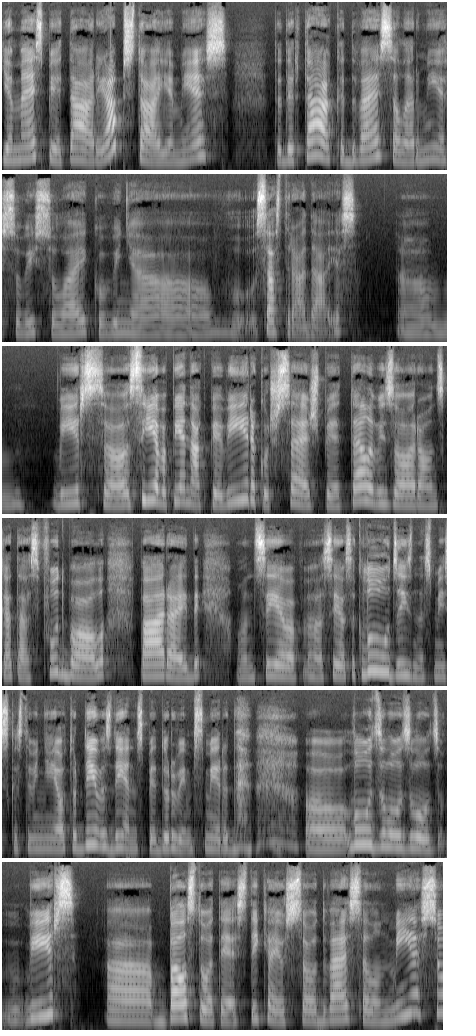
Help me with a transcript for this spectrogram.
ja mēs pie tā arī apstājamies, tad ir tā, ka dvēsele ar miesu visu laiku viņa sastrādājas. Um, vīrs, sieva pienāk pie vīra, kurš sēž pie televizora un skatās futbolu pārraidi, un sieva, sieva saka, lūdzu, iznes miskasti, viņa jau tur divas dienas pie durvīm smirda. lūdzu, lūdzu, lūdzu. Vīrs, balstoties tikai uz savu dvēseli un miesu,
